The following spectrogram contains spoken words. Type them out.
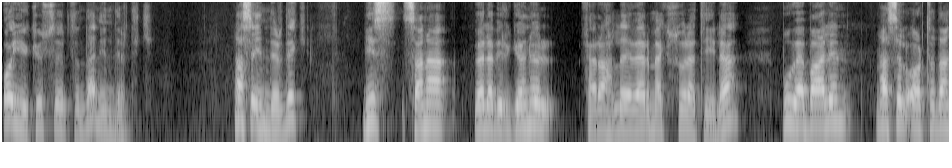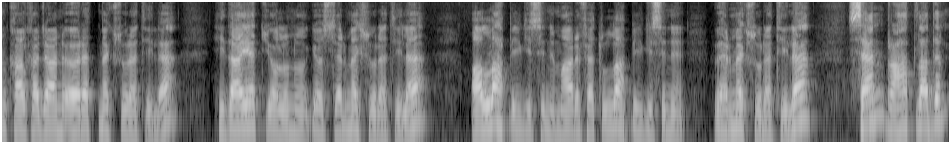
o yükü sırtından indirdik. Nasıl indirdik? Biz sana böyle bir gönül ferahlığı vermek suretiyle bu vebalin nasıl ortadan kalkacağını öğretmek suretiyle hidayet yolunu göstermek suretiyle Allah bilgisini, marifetullah bilgisini vermek suretiyle sen rahatladın.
